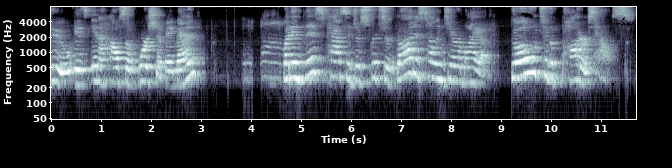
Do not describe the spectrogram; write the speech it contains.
do is in a house of worship. Amen? But in this passage of Scripture, God is telling Jeremiah, go to the potter's house.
